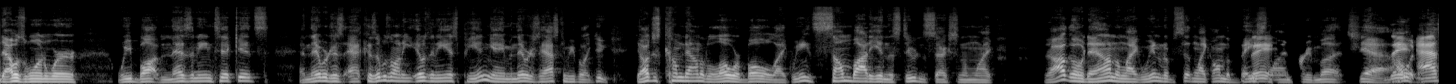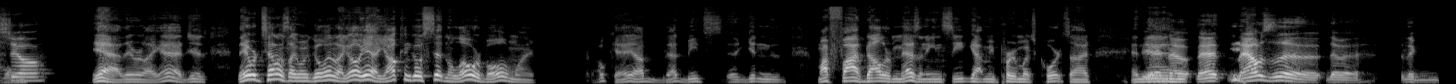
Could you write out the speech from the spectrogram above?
that was one where we bought mezzanine tickets, and they were just because it was on it was an ESPN game, and they were just asking people like, "Dude, y'all just come down to the lower bowl. Like, we need somebody in the student section." I'm like, "I'll go down," and like we ended up sitting like on the They- baseline pretty much. Yeah, They asked y'all. Yeah, they were like, yeah, just they were telling us like when we go in, like, oh yeah, y'all can go sit in the lower bowl. I'm like, okay, I, that beats uh, getting my five dollar mezzanine seat got me pretty much courtside. And yeah, then no, that that was the the the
